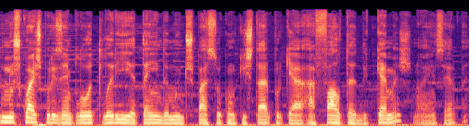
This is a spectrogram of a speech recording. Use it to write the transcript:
nos quais, por exemplo, a hotelaria tem ainda muito espaço a conquistar, porque há, há falta de camas, não é, em Serpa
